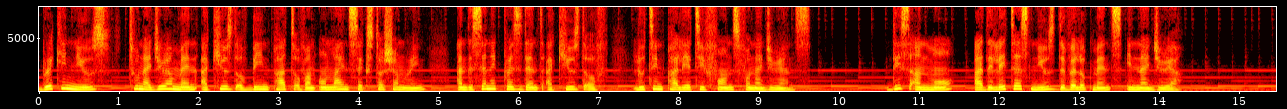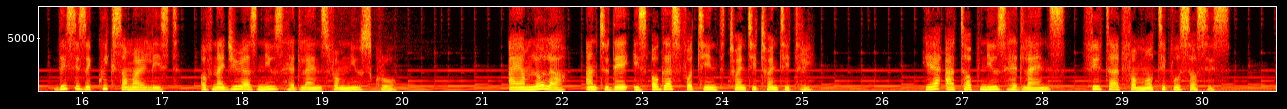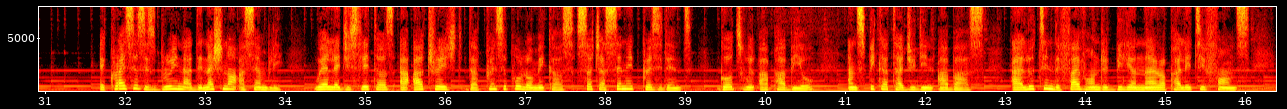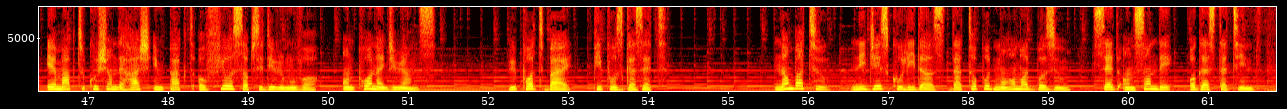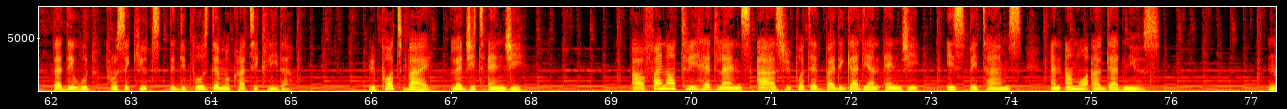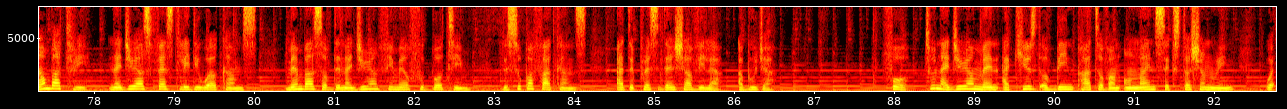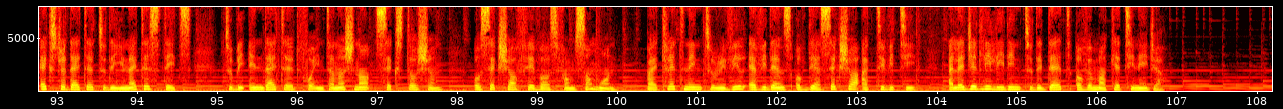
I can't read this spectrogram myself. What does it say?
Breaking news two Nigerian men accused of being part of an online sextortion ring, and the Senate president accused of looting palliative funds for Nigerians. This and more are the latest news developments in Nigeria. This is a quick summary list of Nigeria's news headlines from Newscroll. I am Lola, and today is August 14, 2023. Here are top news headlines, filtered from multiple sources. A crisis is brewing at the National Assembly, where legislators are outraged that principal lawmakers such as Senate President Godswill Akpabio and Speaker Tajudeen Abbas are looting the 500 billion naira palliative funds earmarked to cushion the harsh impact of fuel subsidy removal on poor Nigerians. Report by People's Gazette. Number 2. Niger's coup leaders that toppled Mohamed Bazoum said on Sunday, August 13th, that they would prosecute the deposed democratic leader. Report by Legit NG. Our final three headlines are as reported by The Guardian NG, East Bay Times, and Amwal Al Ghad News. Number 3 Nigeria's First Lady welcomes members of the Nigerian female football team, the Super Falcons, at the Presidential Villa, Abuja. 4. Two Nigerian men accused of being part of an online sextortion ring were extradited to the United States to be indicted for international sextortion or sexual favors from someone by threatening to reveal evidence of their sexual activity, allegedly leading to the death of a Marquette teenager.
